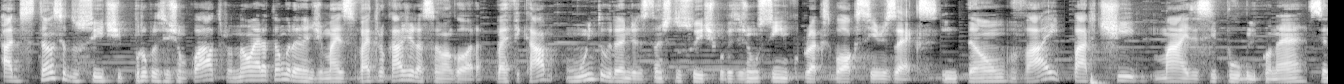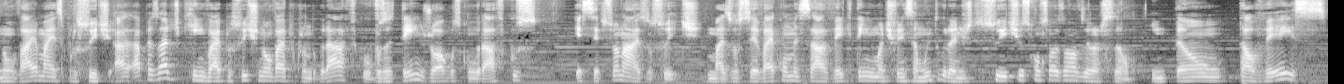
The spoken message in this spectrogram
a distância do Switch pro PlayStation 4 não era tão grande, mas vai trocar a geração agora. Vai ficar muito grande a distância do Switch pro PlayStation 5, pro Xbox Series X. Então vai partir mais esse público, né? Você não vai mais pro Switch. A, apesar de quem vai pro Switch não vai procurando gráfico, você tem jogos com gráficos excepcionais no Switch, mas você vai começar a ver que tem uma diferença muito grande entre o Switch e os consoles da nova geração. Então, talvez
